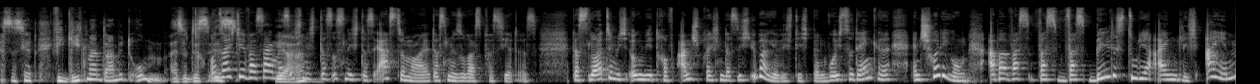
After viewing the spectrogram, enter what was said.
Das ist ja, wie geht man damit um? Also das Und ist, soll ich dir was sagen? Das, ja. ist nicht, das ist nicht das erste Mal, dass mir sowas passiert ist. Dass Leute mich irgendwie darauf ansprechen, dass ich übergewichtig bin. Wo ich so denke, Entschuldigung, aber was, was, was bildest du dir eigentlich ein,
